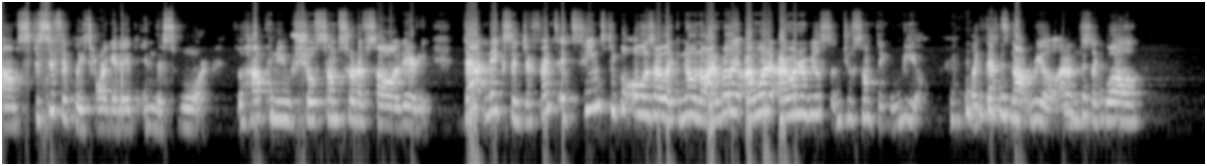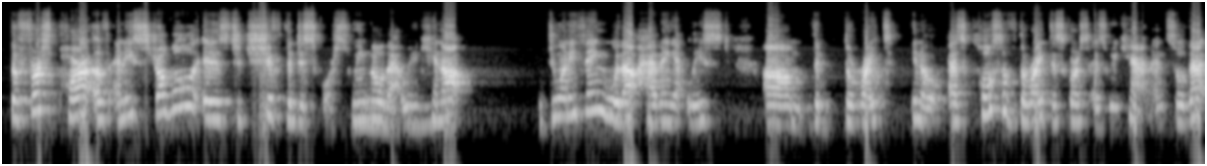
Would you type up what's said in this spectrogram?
um, specifically targeted in this war. So how can you show some sort of solidarity? That makes a difference. It seems people always are like, no, no, I really, I want to, I want to real do something real. Like that's not real. And I'm just like, well, the first part of any struggle is to shift the discourse. We know that we cannot do anything without having at least um, the the right, you know, as close of the right discourse as we can, and so that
